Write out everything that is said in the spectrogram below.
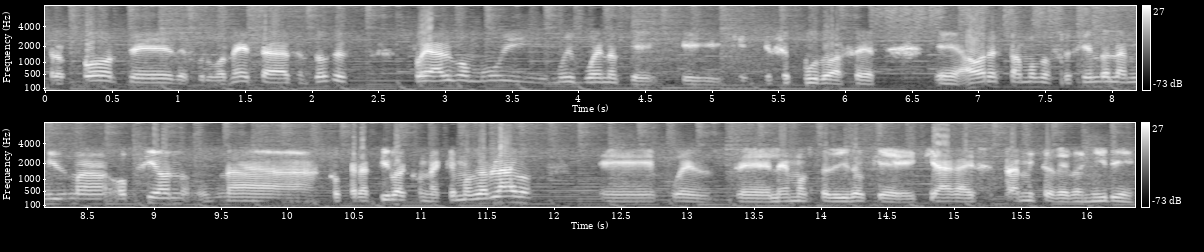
transporte, de furgonetas, entonces fue algo muy muy bueno que, se pudo hacer. Eh, ahora estamos ofreciendo la misma opción, una cooperativa con la que hemos hablado, eh, pues eh, le hemos pedido que, haga ese trámite de venir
